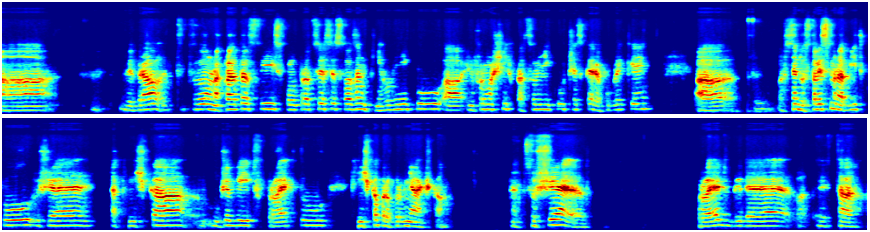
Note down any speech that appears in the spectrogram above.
a vybral toto nakladatelství, spolupracuje se Svazem knihovníků a informačních pracovníků České republiky. A vlastně dostali jsme nabídku, že ta knížka může být v projektu Knížka pro prvňáčka, což je projekt, kde ta,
